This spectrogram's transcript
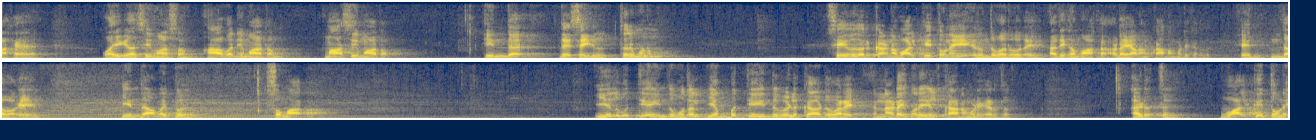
ஆக வைகாசி மாதம் ஆவணி மாதம் மாசி மாதம். இந்த திசையில் திருமணம் செய்வதற்கான வாழ்க்கை துணை இருந்து வருவதை அதிகமாக அடையாளம் காண முடிகிறது. இந்த வகையில் இந்த அமைப்பு சுமார் எழுபத்தி ஐந்து முதல் எண்பத்தி ஐந்து விழுக்காடு வரை நடைமுறையில் காண முடிகிறது அடுத்து வாழ்க்கை துணை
